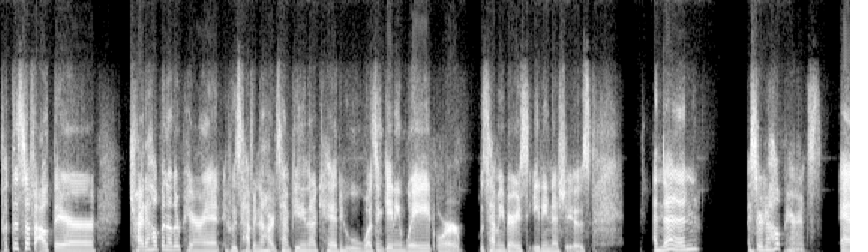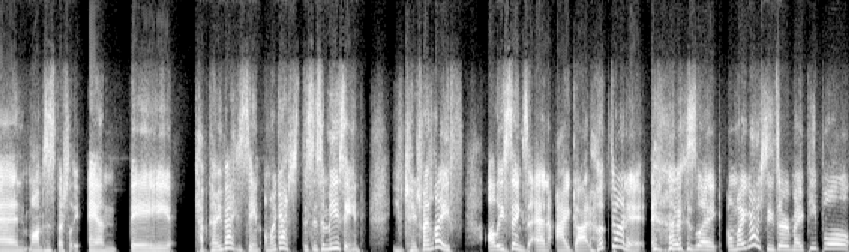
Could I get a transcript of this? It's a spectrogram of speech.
put this stuff out there, try to help another parent who's having a hard time feeding their kid who wasn't gaining weight or was having various eating issues. And then I started to help parents and moms especially. And they kept coming back and saying, Oh my gosh, this is amazing. You've changed my life, all these things. And I got hooked on it. And I was like, Oh my gosh, these are my people.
